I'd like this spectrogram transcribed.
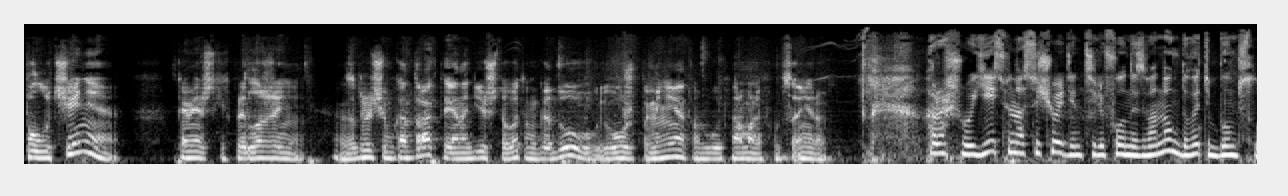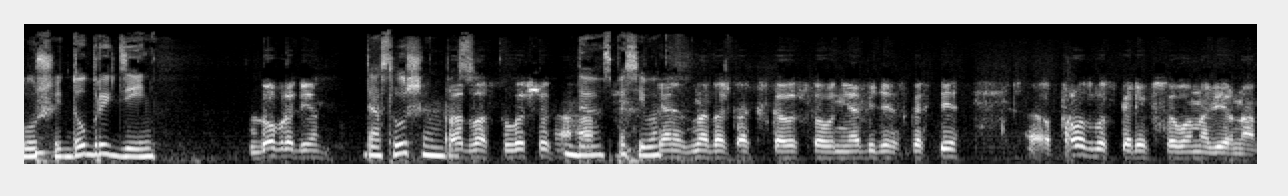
получения коммерческих предложений заключим контракт, и я надеюсь, что в этом году его уже поменяют, он будет нормально функционировать. Хорошо, есть у нас еще один телефонный звонок, давайте будем слушать. Добрый день. Добрый день. Да, слушаем вас. Рад вас слышать. Да, ага. спасибо. Я не знаю даже, как сказать, что вы не обиделись гостей. Э, просьба, скорее всего, наверное.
